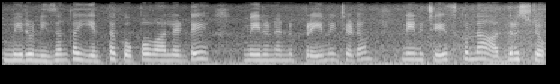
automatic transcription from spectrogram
మీరు నిజంగా ఎంత గొప్ప వాళ్ళంటే మీరు నన్ను ప్రేమించడం నేను చేసుకున్న అదృష్టం.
